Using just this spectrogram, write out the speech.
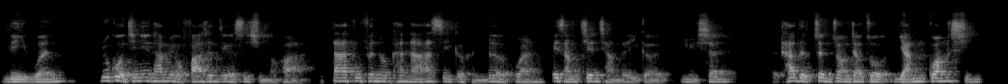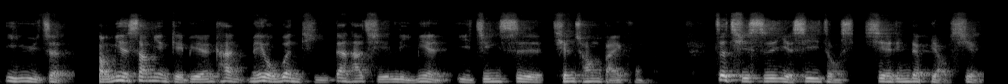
李玟。如果今天他没有发生这个事情的话，大部分都看她，她是一个很乐观、非常坚强的一个女生。她的症状叫做阳光型抑郁症，表面上面给别人看没有问题，但她其实里面已经是千疮百孔了。这其实也是一种邪灵的表现。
